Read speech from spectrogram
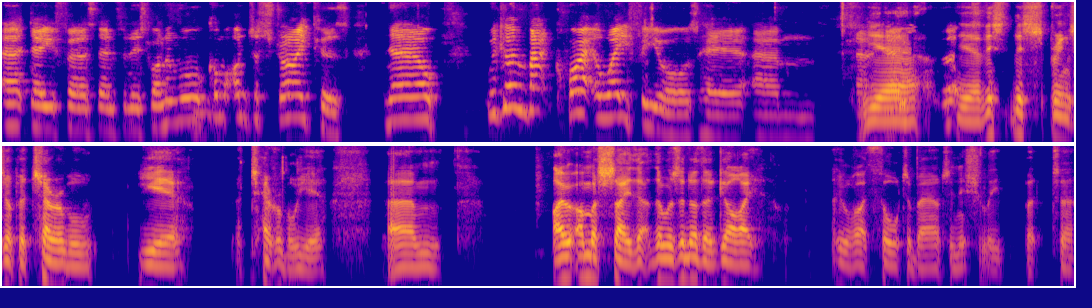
uh, Dave first then for this one, and we'll come on to strikers. Now, we're going back quite a way for yours here. Um, uh, Yeah, but- yeah. This this brings up a terrible year, a terrible year. Um, I, I must say that there was another guy who I thought about initially, but uh,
